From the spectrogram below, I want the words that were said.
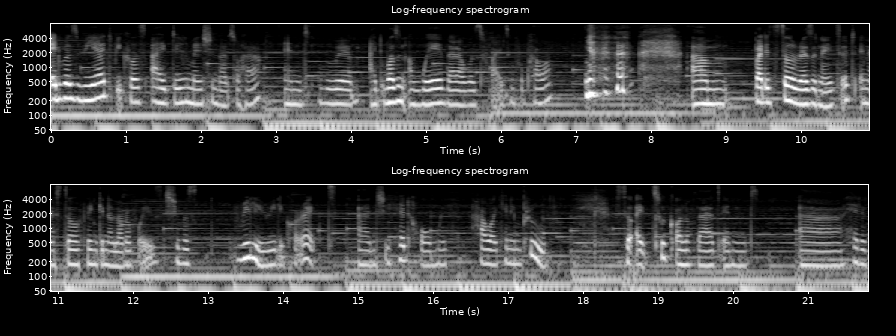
It was weird because I didn't mention that to her, and we were, I wasn't aware that I was fighting for power. um, but it still resonated, and I still think in a lot of ways she was really, really correct, and she hit home with how I can improve. So I took all of that and uh, headed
